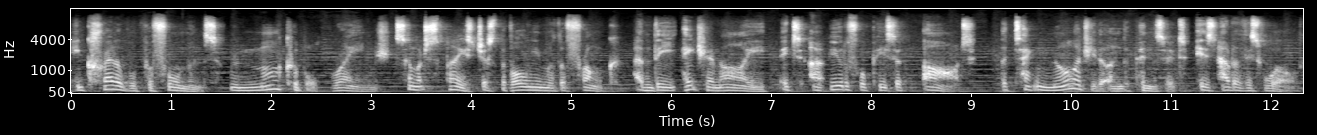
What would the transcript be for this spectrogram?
incredible performance, remarkable range, so much space, just the volume of the frunk. And the HMI, it's a beautiful piece of art. The technology that underpins it is out of this world.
